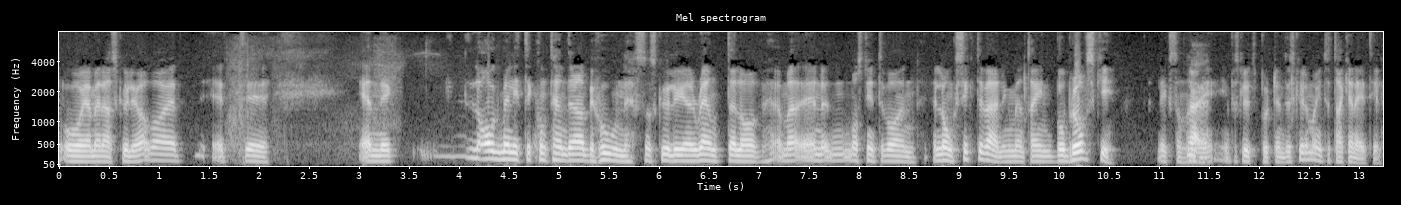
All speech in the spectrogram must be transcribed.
Och jag menar, skulle jag vara ett, ett, eh, en eh, lag med lite contender-ambition så skulle ju en rental av... en- måste inte vara en, en långsiktig värvning men ta in Bobrovski. Liksom här Nej. inför slutspurten. Det skulle man inte tacka nej till.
